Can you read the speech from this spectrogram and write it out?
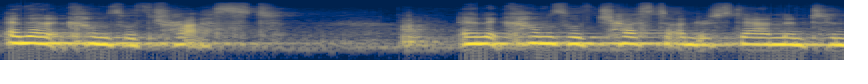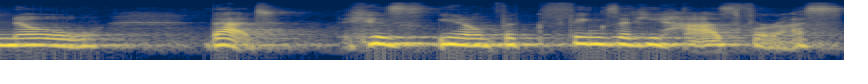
and then it comes with trust. And it comes with trust to understand and to know that his, you know, the things that he has for us,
